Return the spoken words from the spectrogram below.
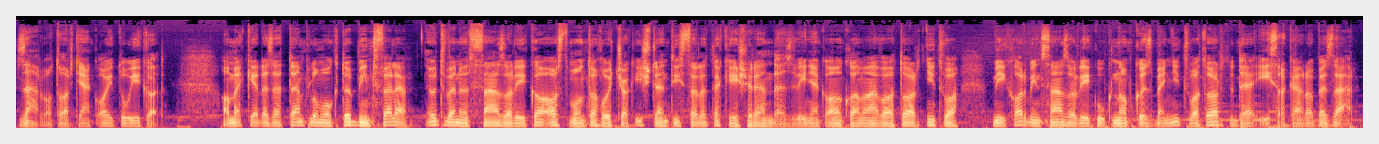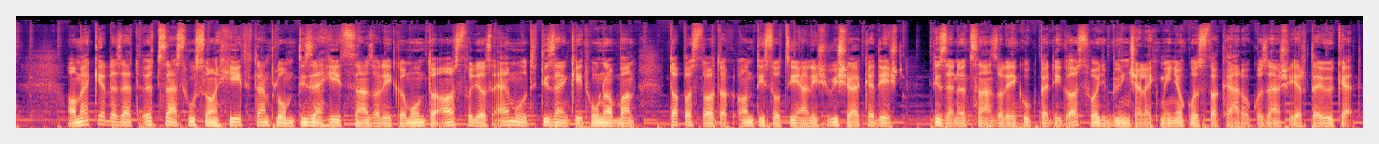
zárva tartják ajtóikat. A megkérdezett templomok több mint fele, 55%-a azt mondta, hogy csak Isten tiszteletek és rendezvények alkalmával tart nyitva, míg 30%-uk napközben nyitva tart, de éjszakára bezár. A megkérdezett 527 templom 17%-a mondta azt, hogy az elmúlt 12 hónapban tapasztaltak antiszociális viselkedést, 15%-uk pedig az, hogy bűncselekmény okozta károkozás érte őket.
